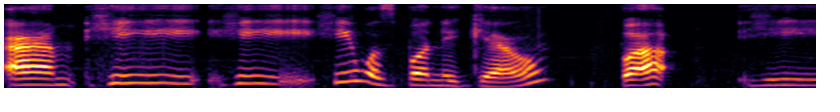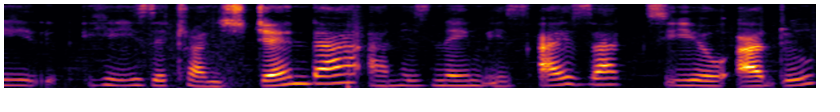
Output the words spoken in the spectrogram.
Um, he he he was born a girl, but he he is a transgender and his name is Isaac Theo Adu.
